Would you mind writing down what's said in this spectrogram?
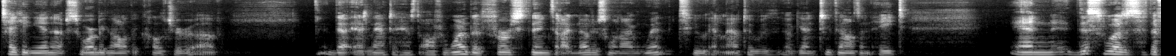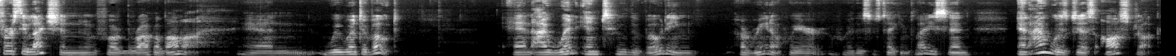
taking in and absorbing all of the culture of that Atlanta has to offer. One of the first things that I noticed when I went to Atlanta was again 2008, and this was the first election for Barack Obama, and we went to vote. And I went into the voting arena where where this was taking place, and and I was just awestruck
